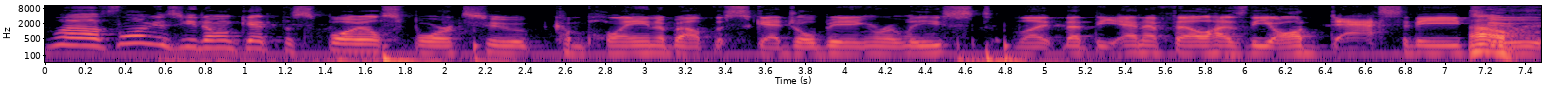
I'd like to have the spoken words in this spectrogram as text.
Well, as long as you don't get the spoil sports who complain about the schedule being released, like that the NFL has the audacity to Oh.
